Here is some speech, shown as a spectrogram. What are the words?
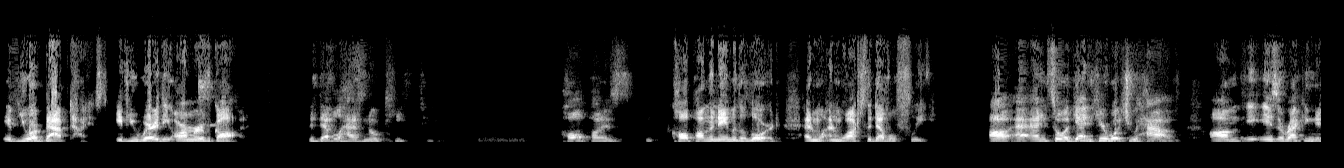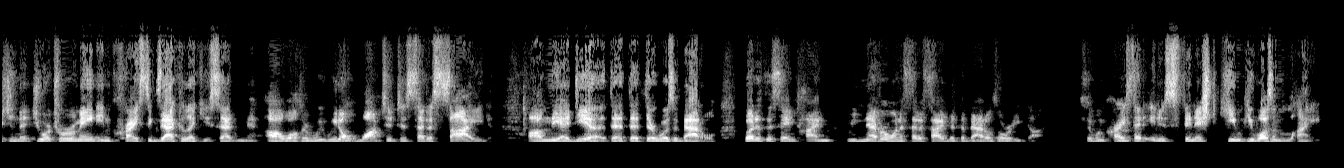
if you are baptized, if you wear the armor of God, the devil has no teeth to you. Call upon his call upon the name of the Lord and, and watch the devil flee. Uh, and so again, here what you have um, is a recognition that you are to remain in Christ, exactly like you said, uh, Walter. We, we don't want to, to set aside um, the idea that, that there was a battle, but at the same time, we never want to set aside that the battle's already done. So when Christ said it is finished, he, he wasn't lying.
